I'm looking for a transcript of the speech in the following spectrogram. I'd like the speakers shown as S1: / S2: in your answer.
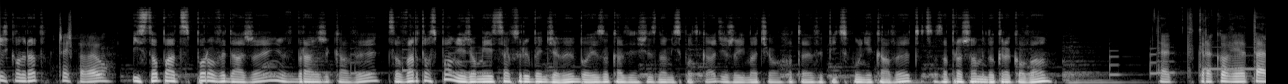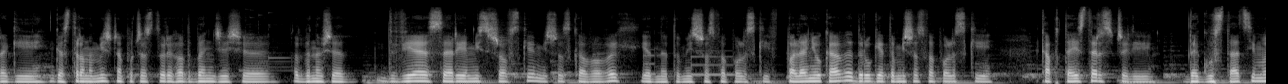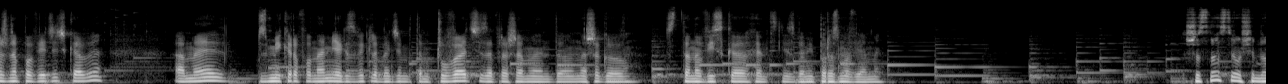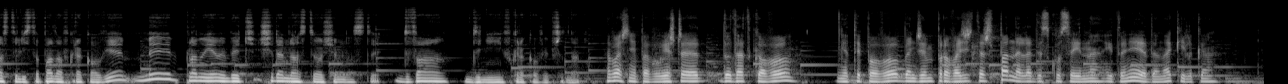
S1: Cześć Konrad.
S2: Cześć Paweł.
S1: Listopad sporo wydarzeń w branży kawy, co warto wspomnieć o miejscach, w których będziemy, bo jest okazja się z nami spotkać. Jeżeli macie ochotę wypić wspólnie kawy, to co zapraszamy do Krakowa.
S2: Tak, w Krakowie targi gastronomiczne, podczas których odbędzie się, odbędą się dwie serie mistrzowskie, mistrzostw kawowych. Jedne to Mistrzostwa Polski w paleniu kawy, drugie to Mistrzostwa Polski Cup Tasters, czyli degustacji można powiedzieć kawy. A my z mikrofonami jak zwykle będziemy tam czuwać. Zapraszamy do naszego stanowiska, chętnie z wami porozmawiamy.
S1: 16-18 listopada w Krakowie. My planujemy być 17-18. Dwa dni w Krakowie przed nami.
S2: No właśnie, Paweł, jeszcze dodatkowo, nietypowo, będziemy prowadzić też panele dyskusyjne i to nie jeden, a kilka.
